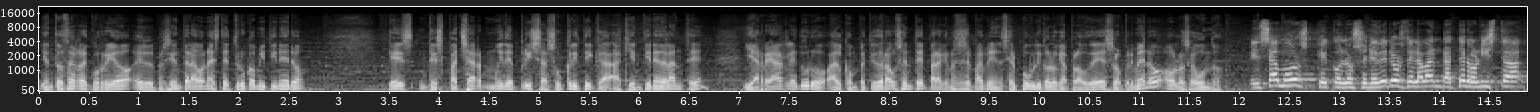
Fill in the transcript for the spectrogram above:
Y entonces recurrió el presidente Aragón a este truco mitinero que es despachar muy deprisa su crítica a quien tiene delante y arrearle duro al competidor ausente para que no se sepa bien si el público lo que aplaude es lo primero o lo segundo. Pensamos que con los herederos de la banda terrorista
